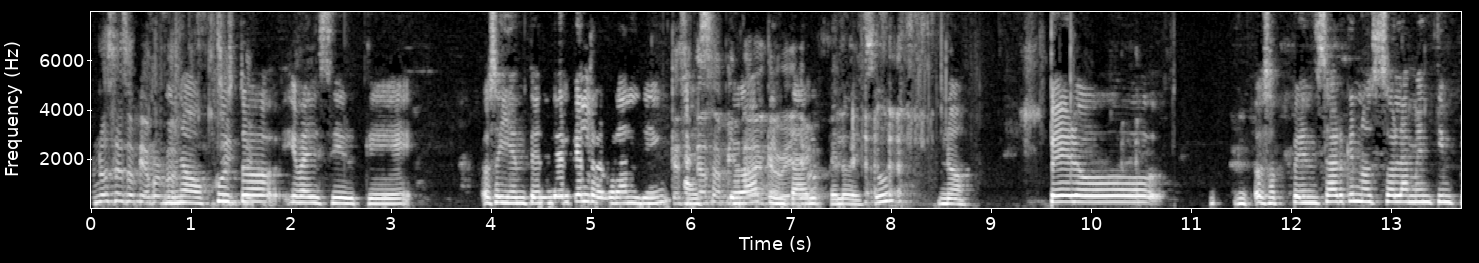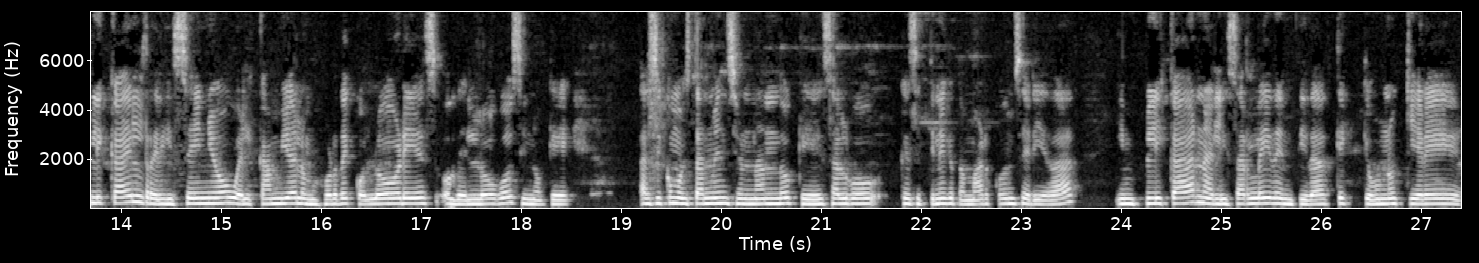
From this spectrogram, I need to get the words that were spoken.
no sé, Sofía, por favor. No, justo iba a decir que o sea, y entender que el rebranding que si te vas a pintar, a pintar el, pelo de sur, no. Pero, o sea, pensar que no solamente implica el rediseño o el cambio a lo mejor de colores o de logo, sino que, así como están mencionando, que es algo que se tiene que tomar con seriedad, implica analizar la identidad que, que uno quiere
